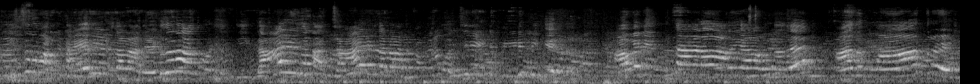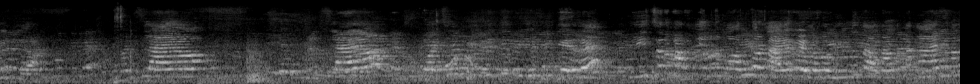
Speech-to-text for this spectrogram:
ടീച്ചർ പറഞ്ഞു ഡയറി എഴുതണം അത് എഴുതടാ അങ്ങോട്ട് ഈ ഗാ എഴുതടാ ചാ എഴുതടാ എന്ന് പറഞ്ഞ് കൊച്ചിനെ ഇട്ട് പീഡിപ്പിക്കരുത് അവൻ എന്താണോ അറിയാവുന്നത് അത് മാത്രം എഴുതിക്കുക മനസ്സിലായോ മനസ്സിലായോ കൊച്ചിനെ പിടിച്ച് പീഡിപ്പിക്കരുത് ടീച്ചർ പറഞ്ഞിട്ട് മൊത്തം ഡയറി എഴുതണം ഇത് തന്നെ അതിന്റെ കാര്യങ്ങൾ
